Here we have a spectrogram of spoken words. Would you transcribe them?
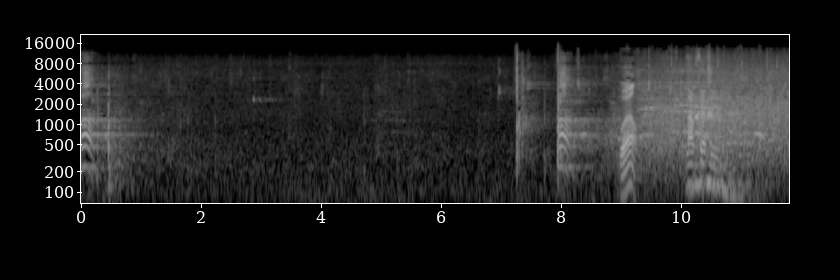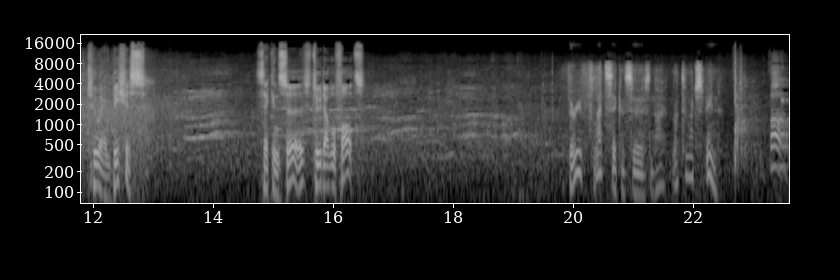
Foul. Foul. Well, Love 13. Too ambitious. Second serves, two double faults. Very flat second serves, no, not too much spin. Foul.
